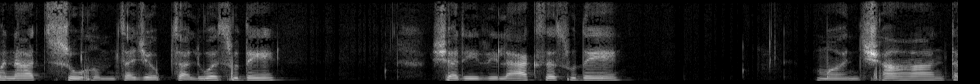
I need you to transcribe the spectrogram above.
मनात सोहमचा जप चालू असू दे. शरीर रिलॅक्स असू दे. मन शांत.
